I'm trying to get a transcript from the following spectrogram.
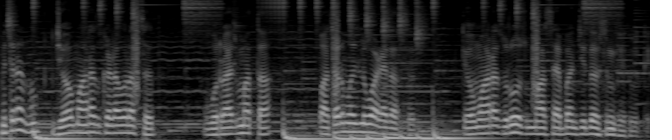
मित्रांनो जेव्हा महाराज गडावर असत व राजमाता पाचाडमधील वाड्यात असत तेव्हा महाराज रोज मासाहेबांचे दर्शन घेत होते.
